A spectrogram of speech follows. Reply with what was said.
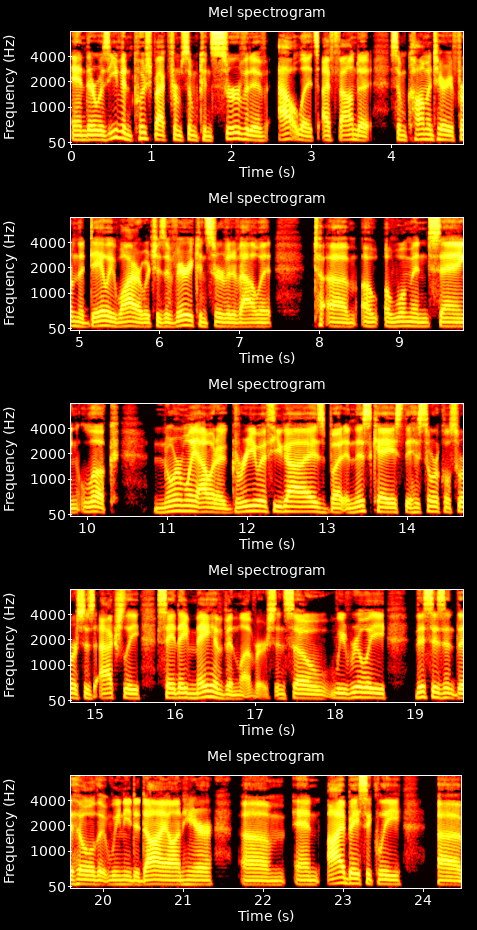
and there was even pushback from some conservative outlets. I found a, some commentary from the daily wire which is a very conservative outlet to, um, a, a woman saying look normally i would agree with you guys but in this case the historical sources actually say they may have been lovers. And so we really this isn't the hill that we need to die on here. Um, and i basically uh,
